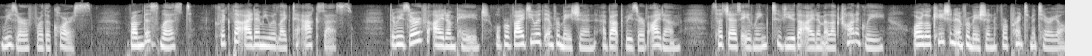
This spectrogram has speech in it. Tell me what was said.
reserve for the course. From this list, click the item you would like to access. The Reserve Item page will provide you with information about the reserve item, such as a link to view the item electronically or location information for print material.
